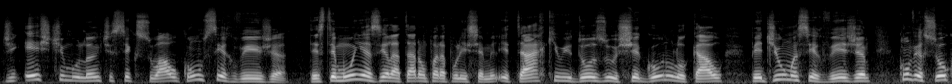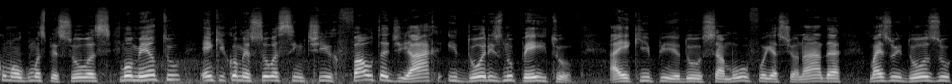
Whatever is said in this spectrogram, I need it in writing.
de estimulante sexual com cerveja. Testemunhas relataram para a polícia militar que o idoso chegou no local, pediu uma cerveja, conversou com algumas pessoas, momento em que começou a sentir falta de ar e dores no peito. A equipe do SAMU foi acionada, mas o idoso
